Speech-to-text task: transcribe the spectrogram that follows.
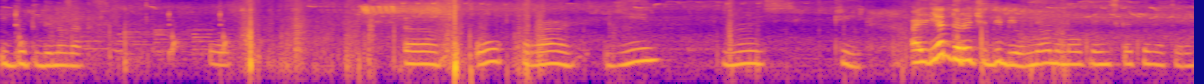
іду туди назад. Е, Український. А я, до речі, дебіл, в нього нема української клавіатури.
